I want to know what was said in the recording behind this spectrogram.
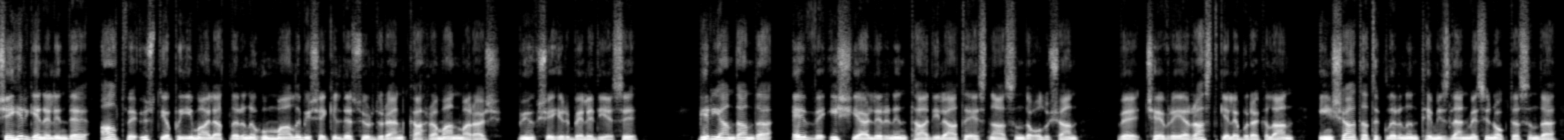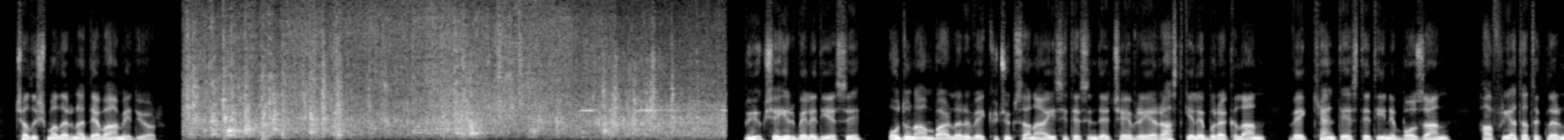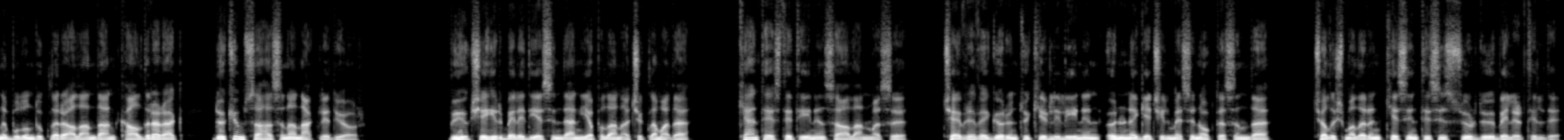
Şehir genelinde alt ve üst yapı imalatlarını hummalı bir şekilde sürdüren Kahramanmaraş Büyükşehir Belediyesi, bir yandan da ev ve iş yerlerinin tadilatı esnasında oluşan ve çevreye rastgele bırakılan inşaat atıklarının temizlenmesi noktasında çalışmalarına devam ediyor. Büyükşehir Belediyesi, odun ambarları ve küçük sanayi sitesinde çevreye rastgele bırakılan ve kent estetiğini bozan, hafriyat atıklarını bulundukları alandan kaldırarak döküm sahasına naklediyor. Büyükşehir Belediyesi'nden yapılan açıklamada, kent estetiğinin sağlanması, çevre ve görüntü kirliliğinin önüne geçilmesi noktasında çalışmaların kesintisiz sürdüğü belirtildi.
